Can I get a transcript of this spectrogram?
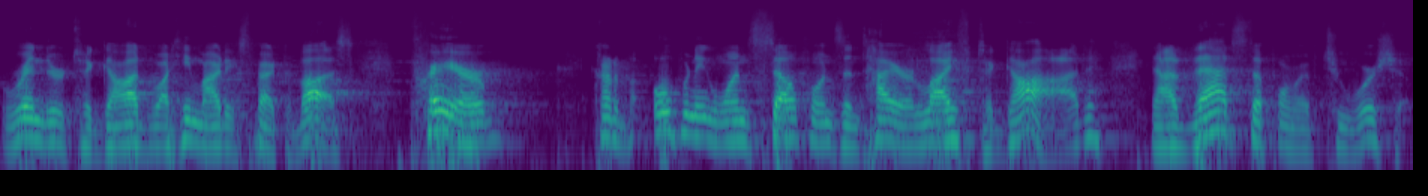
render to God what he might expect of us. Prayer kind of opening oneself, one's entire life to God, now that's the form of true worship.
